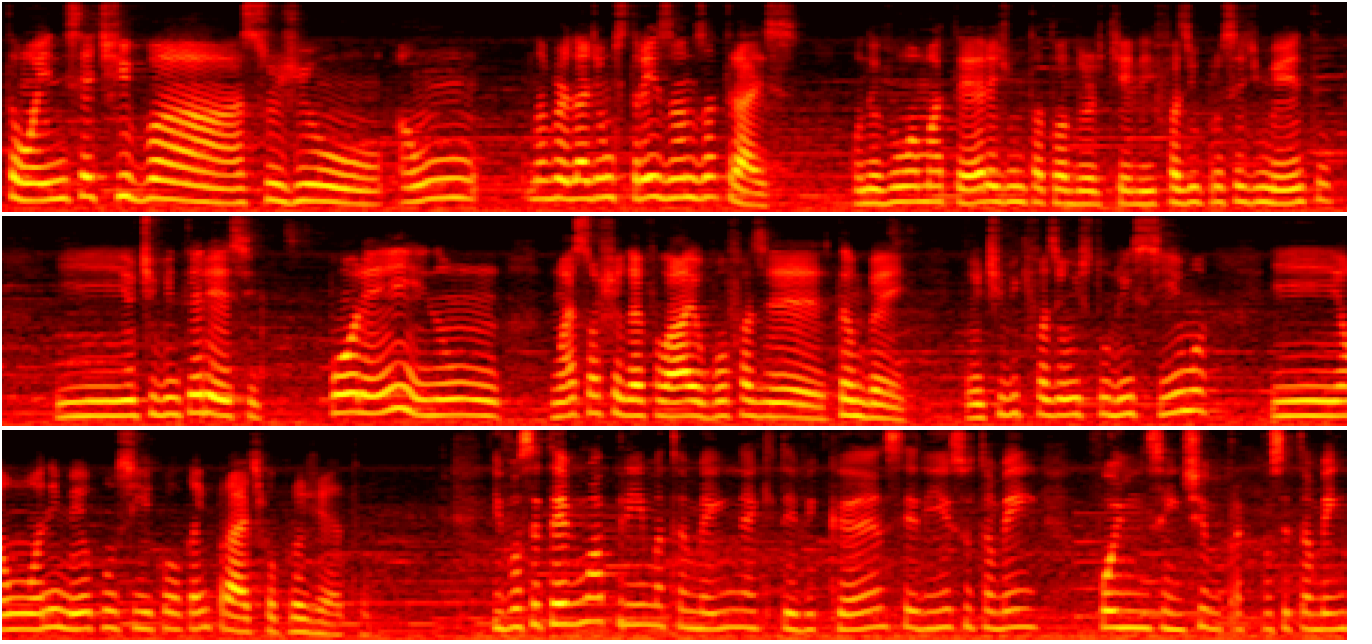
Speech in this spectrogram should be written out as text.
Então, a iniciativa surgiu há um, na verdade, há uns três anos atrás, quando eu vi uma matéria de um tatuador que ele fazia o procedimento e eu tive interesse. Porém, não, não é só chegar e falar, ah, eu vou fazer também. Então, eu tive que fazer um estudo em cima e há um ano e meio eu consegui colocar em prática o projeto. E você teve uma prima também, né, que teve câncer e isso também foi um incentivo para que você também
